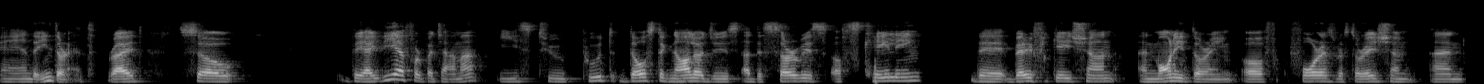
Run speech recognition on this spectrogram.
and the internet, right? So the idea for Pachama is to put those technologies at the service of scaling the verification and monitoring of forest restoration and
